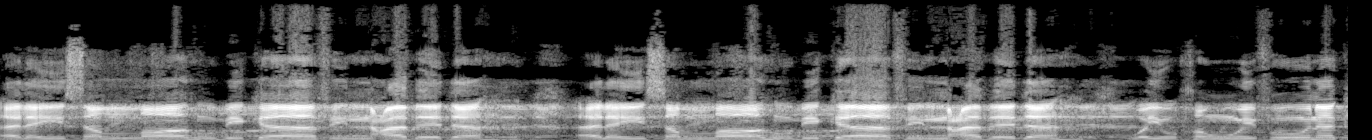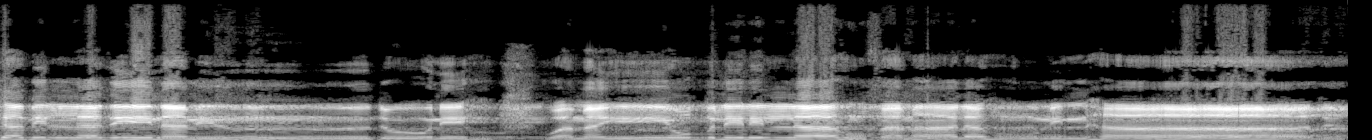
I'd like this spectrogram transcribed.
أليس الله بكاف عبده أليس الله بكاف عبده ويخوفونك بالذين من دونه ومن يضلل الله فما له من هاد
